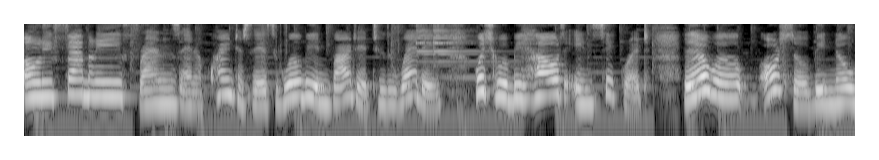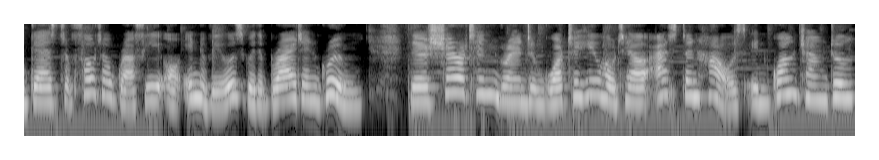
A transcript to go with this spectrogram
only family, friends, and acquaintances will be invited to the wedding, which will be held in secret. There will also be no guest photography or interviews with the bride and groom. The Sheraton Grand Walkerhill Hotel Aston House in Gwangjang-dong,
